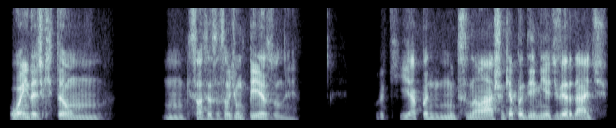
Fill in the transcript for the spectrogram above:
ou ainda de que estão, um, que são a sensação de um peso, né? Porque a, muitos não acham que a pandemia é de verdade.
